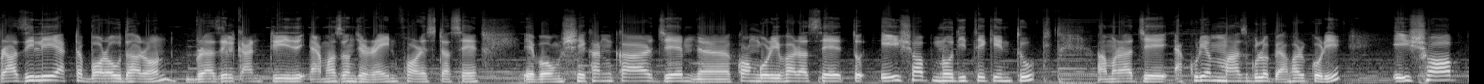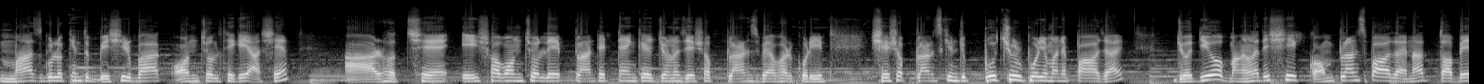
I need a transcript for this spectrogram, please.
ব্রাজিলই একটা বড় উদাহরণ। ব্রাজিল কান্ট্রি অ্যামাজন যে রেইন ফরেস্ট আছে এবং সেখানকার যে কঙ্গো রিভার আছে, তো এই সব নদীতে কিন্তু আমরা যে অ্যাকুরিয়াম মাছগুলো ব্যবহার করি, এই সব মাছগুলো কিন্তু বেশিরভাগ অঞ্চল থেকে আসে। আর হচ্ছে এই সব অঞ্চলে প্লান্টের ট্যাঙ্কের জন্য যেসব প্লান্টস ব্যবহার করি, সেসব প্লান্টস কিন্তু প্রচুর পরিমাণে পাওয়া যায়। যদিও বাংলাদেশে কম প্লান্টস পাওয়া যায় না, তবে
